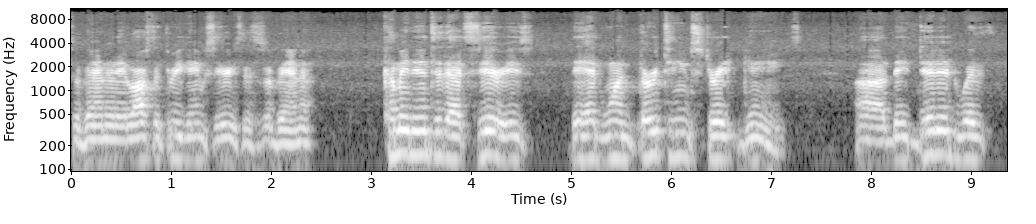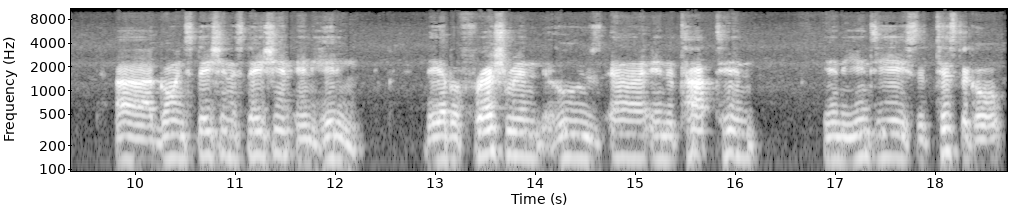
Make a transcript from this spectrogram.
Savannah. They lost a three-game series to Savannah. Coming into that series, they had won 13 straight games. Uh, they did it with uh, going station to station and hitting. They have a freshman who's uh, in the top 10 in the NTA statistical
